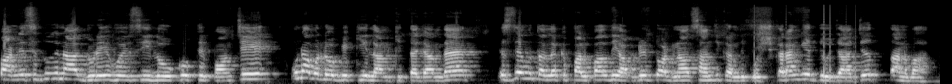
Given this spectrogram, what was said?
ਭਾਨੇ ਸਿੱਧੂ ਦੇ ਨਾਲ ਜੁੜੇ ਹੋਏ ਸੀ ਲੋਕ ਉੱਥੇ ਪਹੁੰਚੇ ਉਹਨਾਂ ਵੱਲੋਂ ਅੱਗੇ ਕੀ ਐਲਾਨ ਕੀਤਾ ਜਾਂਦਾ ਹੈ? ਇਸ ਦੇ ਮੁਤਲਕ ਪਲ ਪਲ ਦੀ ਅਪਡੇਟ ਤੁਹਾਡੇ ਨਾਲ ਸਾਂਝੀ ਕਰਨ ਦੀ ਕੋਸ਼ਿਸ਼ ਕਰਾਂਗੇ। ਦਿਓ ਇਜਾਜ਼ਤ, ਧੰਨਵਾਦ।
